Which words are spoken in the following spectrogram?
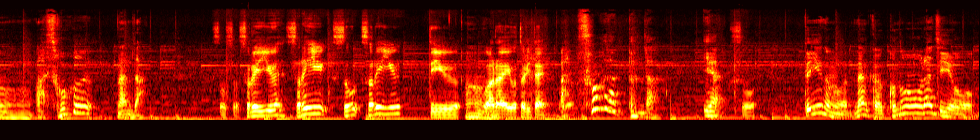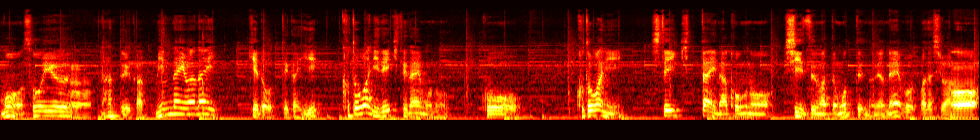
んうん。あそうなんだ。そうそう、それ言う、それ言う、そそれ言うっていううん。笑いを取りたいの、俺あはそうだったんだ。いや。そう。っていうのもなんかこのラジオもそういう、うんなんというかみんな言わないけどっていうかい言葉にできてないものをこう言葉にしていきたいな今後のシーズンはって思ってるんだよね僕私は。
